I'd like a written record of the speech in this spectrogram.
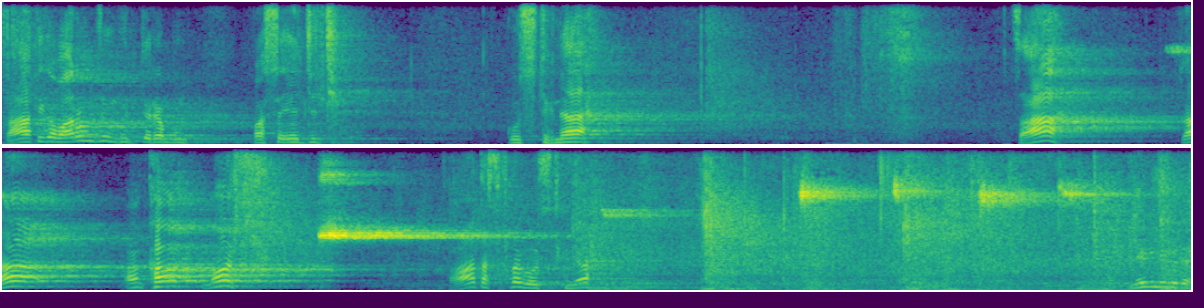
за тэгээ баруун зүүн хөл дээр мөн бас ээлжилж гүйцэтгэнэ. За. За анхаа маш а тасглаа гүйцэтгэнэ. Нэг нэгээр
